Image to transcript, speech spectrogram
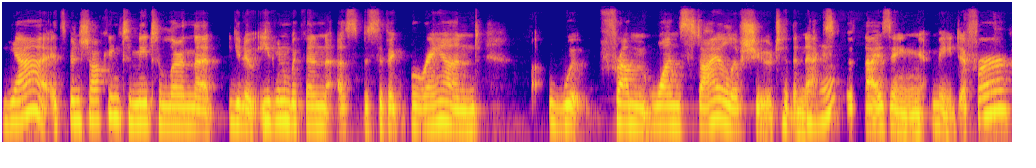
yeah, it's been shocking to me to learn that, you know, even within a specific brand, w- from one style of shoe to the next, mm-hmm. the sizing may differ.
